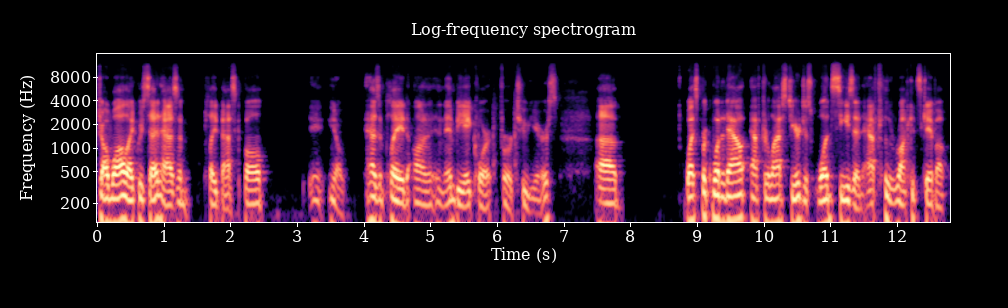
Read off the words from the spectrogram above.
John Wall, like we said, hasn't played basketball, you know, hasn't played on an NBA court for two years. Uh, Westbrook won it out after last year, just one season after the Rockets gave up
